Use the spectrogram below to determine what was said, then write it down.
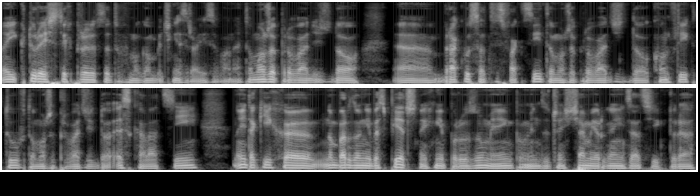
no i któreś z tych priorytetów mogą być niezrealizowane. To może prowadzić do e, braku satysfakcji, to może prowadzić do konfliktów, to może prowadzić do eskalacji, no i takich e, no, bardzo niebezpiecznych nieporozumień pomiędzy częściami organizacji, które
